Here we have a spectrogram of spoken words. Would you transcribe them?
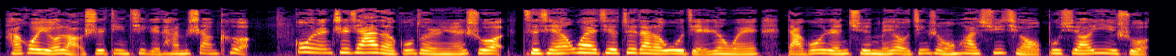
还会有老师定期给他们上课。工人之家的工作人员说，此前外界最大的误解认为打工人群没有精神文化需求，不需要艺术。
